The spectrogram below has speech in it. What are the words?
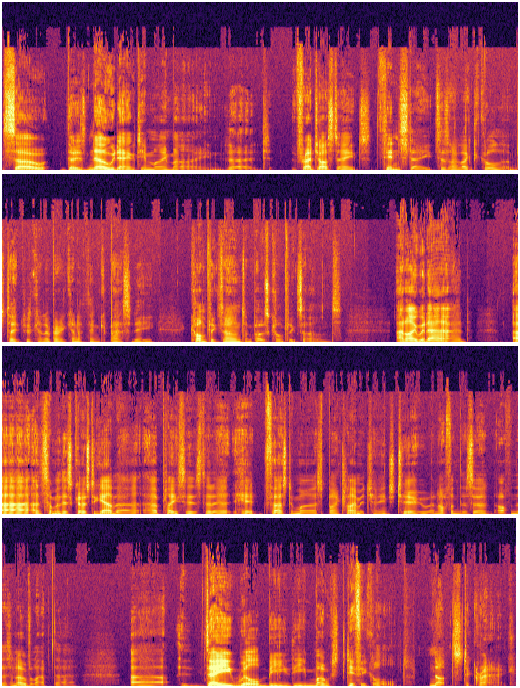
So there's no doubt in my mind that fragile states, thin states, as I like to call them, states with kind of very kind of thin capacity, conflict zones and post-conflict zones. And I would add, uh, and some of this goes together, uh, places that are hit first and worst by climate change too, and often there's a often there's an overlap there. Uh, they will be the most difficult nuts to crack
